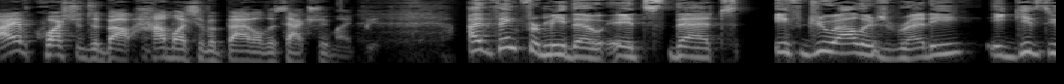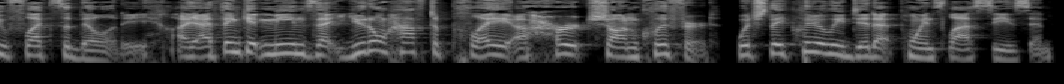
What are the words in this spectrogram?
I have questions about how much of a battle this actually might be. I think for me though, it's that if Drew Allar's ready, it gives you flexibility. I, I, think it means that you don't have to play a hurt Sean Clifford, which they clearly did at points last season.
